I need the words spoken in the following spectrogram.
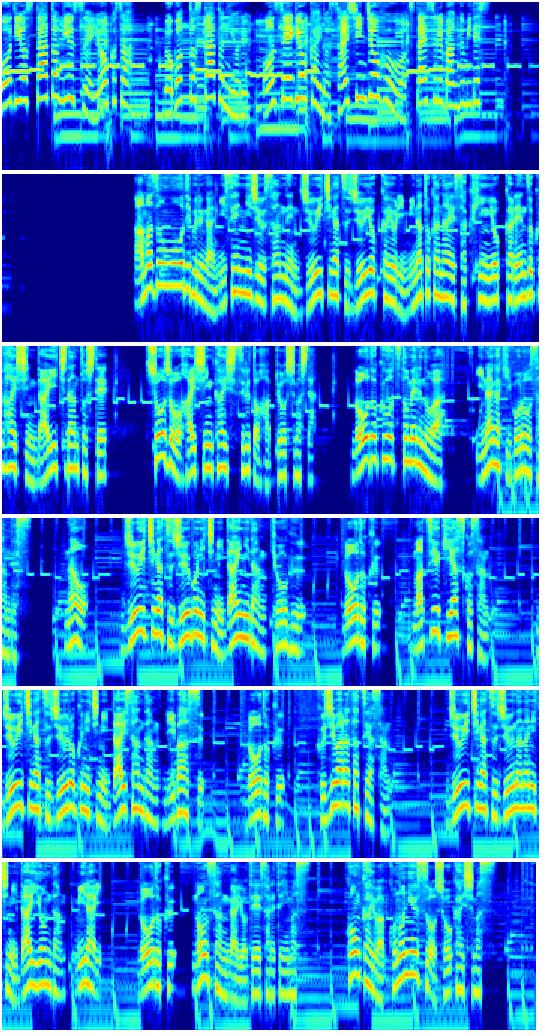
オーディオスタートニュースへようこそ。ロボットスタートによる音声業界の最新情報をお伝えする番組です。Amazon Audible が2023年11月14日より湊かなえ作品4日連続配信第1弾として少女を配信開始すると発表しました。朗読を務めるのは稲垣吾郎さんです。なお11月15日に第2弾境遇。朗読松雪靖子さん。11月16日に第3弾リバース。朗読藤原竜也さん。11月17日に第4弾未来。朗読のんさんが予定されています。今回はこのニュースを紹介します。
